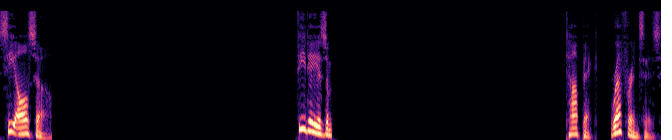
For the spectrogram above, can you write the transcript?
See also Fideism. References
